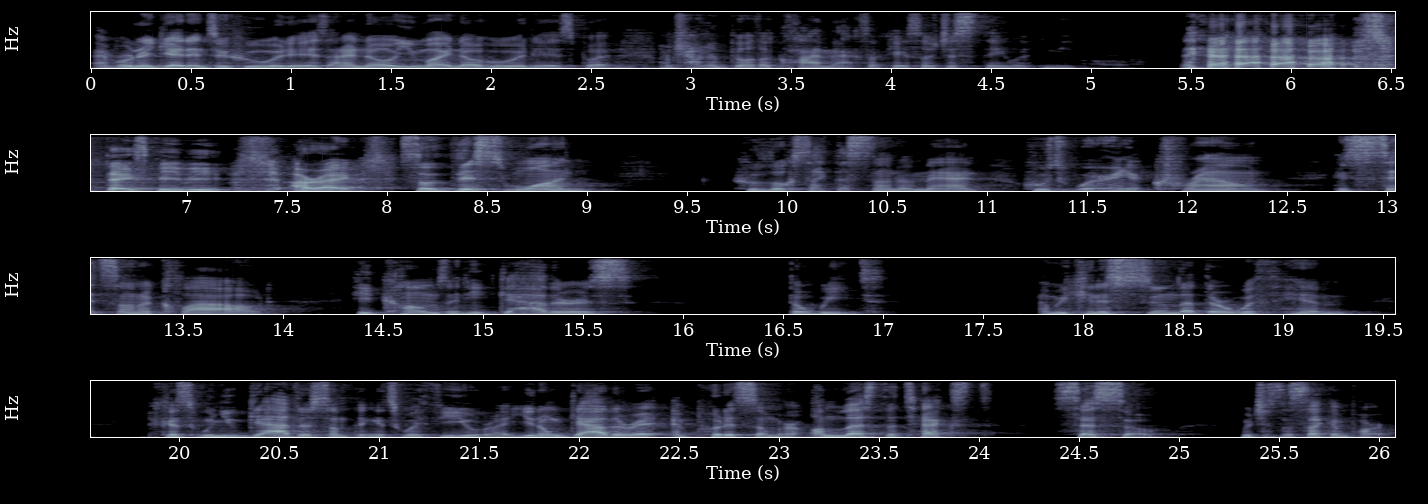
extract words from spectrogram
And we're gonna get into who it is. And I know you might know who it is, but I'm trying to build a climax, okay? So just stay with me. Thanks, PB. All right. So this one who looks like the Son of Man, who's wearing a crown, he sits on a cloud, he comes and he gathers the wheat. And we can assume that they're with him because when you gather something, it's with you, right? You don't gather it and put it somewhere unless the text says so, which is the second part.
